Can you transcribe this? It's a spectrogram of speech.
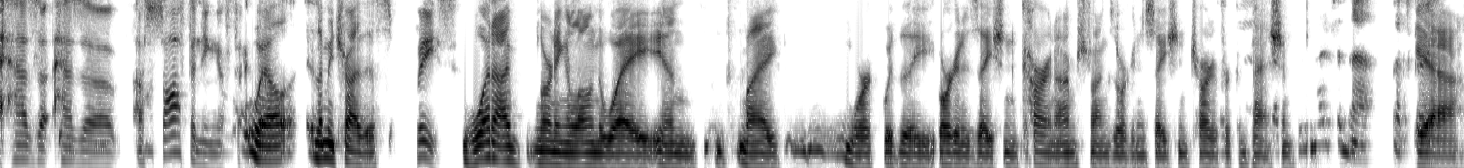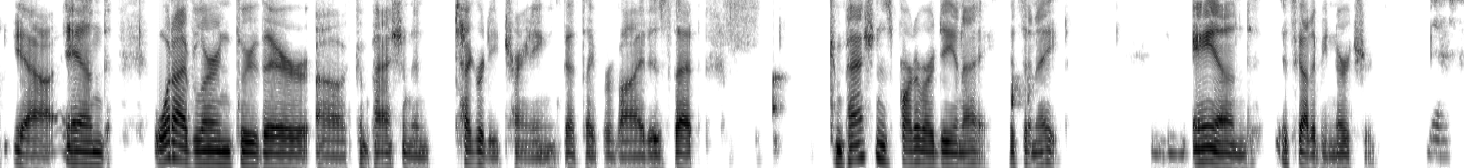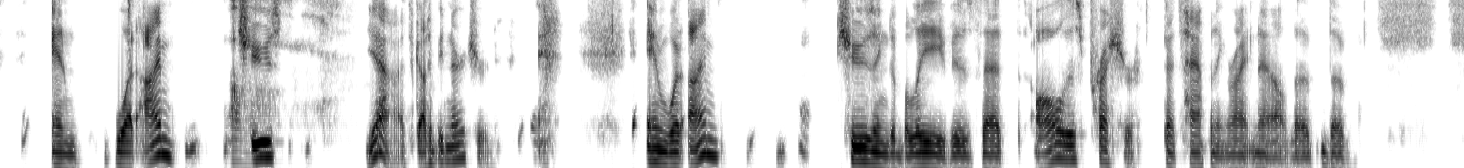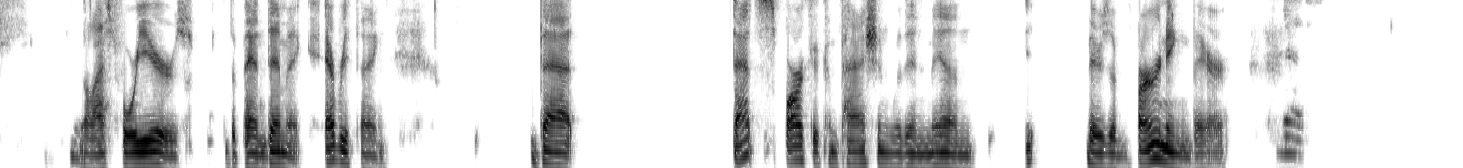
has a has a, a softening effect Well, let me try this. please What I'm learning along the way in my work with the organization, Karen Armstrong's organization, Charter for Compassion. You mentioned that. That's good. Yeah, yeah. And what I've learned through their uh, compassion integrity training that they provide is that compassion is part of our DNA. It's innate Mhm. and it's got to be nurtured. Yes. And what I'm Oh, choose, yeah, it's got to be nurtured. Yeah. And what I'm choosing to believe is that all this pressure that's happening right now, the the the last four years, the pandemic, everything, that that spark of compassion within men, it, there's a burning there Yes.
